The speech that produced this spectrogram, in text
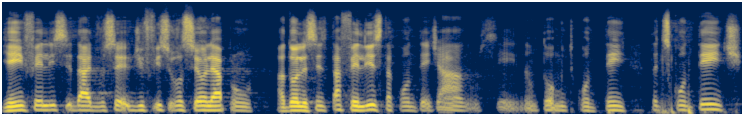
E a infelicidade, você, é difícil você olhar para um adolescente, está feliz, está contente. Ah, não sei, não estou muito contente, está descontente.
